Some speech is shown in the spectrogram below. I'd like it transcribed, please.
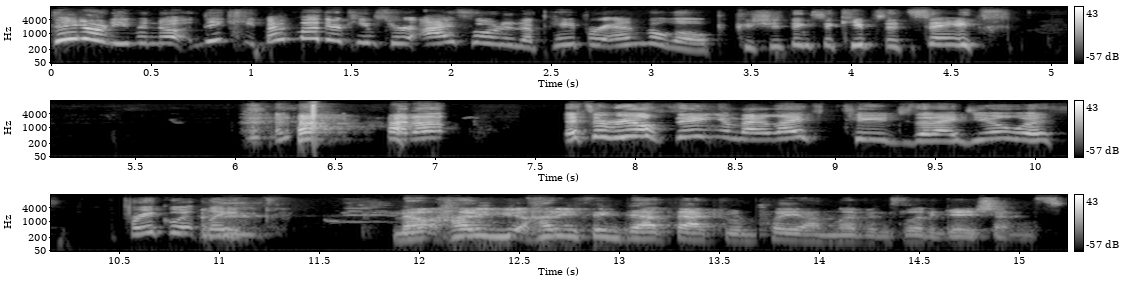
they don't even know they keep my mother keeps her iPhone in a paper envelope because she thinks it keeps it safe. It's a real thing in my life, Tej, that I deal with frequently. now, how do you how do you think that fact would play on Levin's litigations?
